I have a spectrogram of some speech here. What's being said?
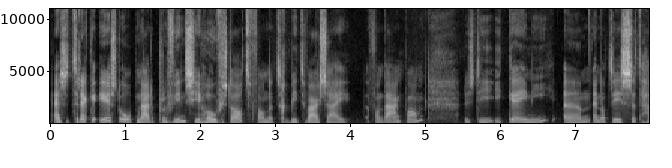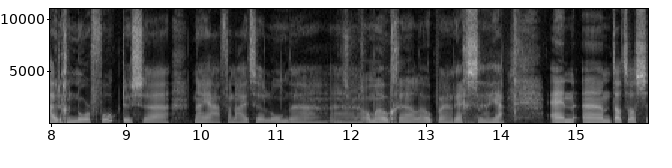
En ze trekken eerst op naar de provinciehoofdstad van het gebied waar zij vandaan kwam. Dus die Ikeni. Um, en dat is het huidige Norfolk. Dus uh, nou ja, vanuit uh, Londen uh, omhoog lopen, rechts. Ja. En um, dat was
